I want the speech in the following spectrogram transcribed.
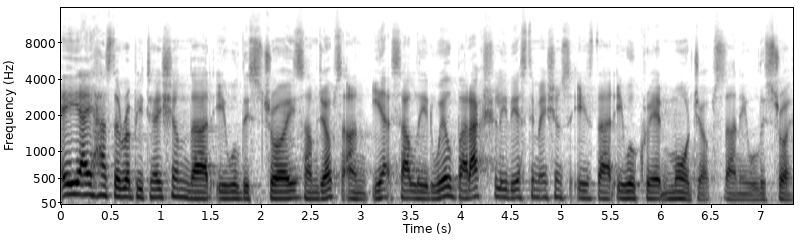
AI has the reputation that it will destroy some jobs, and yeah, sadly it will, but actually the estimations is that it will create more jobs than it will destroy.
